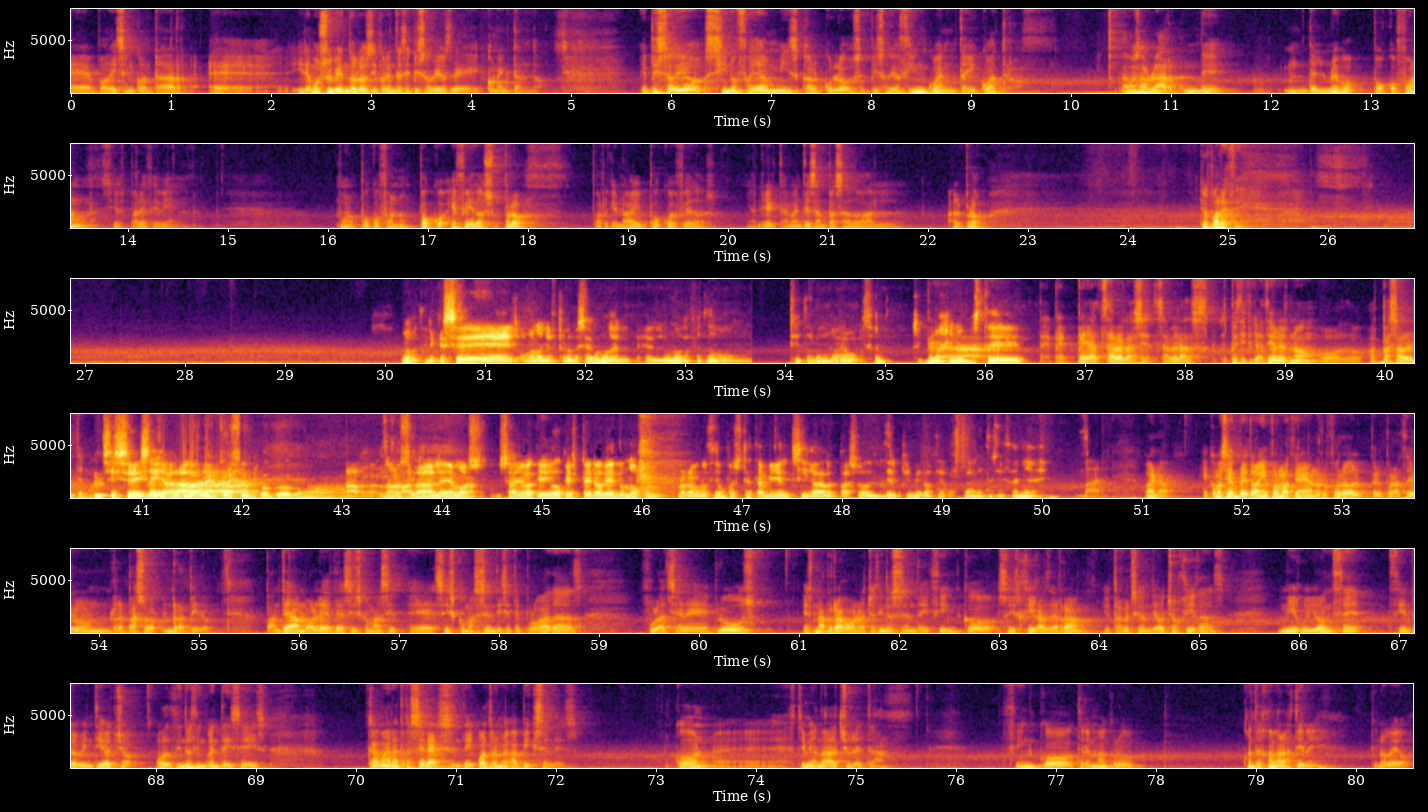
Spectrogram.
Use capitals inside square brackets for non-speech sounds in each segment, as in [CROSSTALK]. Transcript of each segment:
Eh, podéis encontrar, eh, iremos subiendo los diferentes episodios de Conectando. Episodio, si no fallan mis cálculos, episodio 54. Vamos a hablar de, del nuevo Pocophone, si os parece bien. Bueno, Pocophone, ¿no? Poco F2 Pro, porque no hay Poco F2. Ya directamente se han pasado al, al Pro. ¿Qué os parece? Bueno, tiene que ser, o bueno, yo espero que sea como el, el uno que fue todo un éxito, ¿no? Una revolución. Pero- imagino que este... Pe- pe- Pero sabes las, sabes las especificaciones, ¿no? ¿O, has pasado el tema? Sí, sí, sí. Lo Ahora, ahora- un poco como. No, es no, se ahora me leemos. O sea, yo lo que digo que espero que el uno con la revolución, pues este también siga el paso del, del primero que fue la cizaña. ¿eh? Vale. Bueno, eh, como siempre, toda la información en Android for All, pero por hacer un repaso rápido. Pantalla AMOLED de 6,7 eh, 6,67 pulgadas, Full HD Plus, Snapdragon 865, 6 GB de RAM y otra versión de 8 GB, MIUI 11, 128 o 256, cámara trasera de 64 megapíxeles con, eh, estoy mirando la chuleta, 5, telemacro, ¿cuántas cámaras tiene? Que no veo.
